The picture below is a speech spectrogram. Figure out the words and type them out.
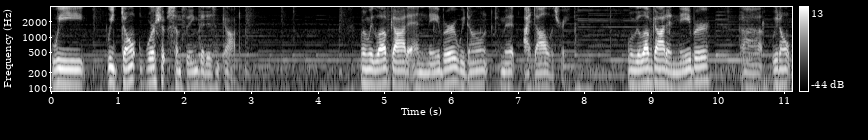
we we don't worship something that isn't God. When we love God and neighbor, we don't commit idolatry. When we love God and neighbor, uh, we don't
